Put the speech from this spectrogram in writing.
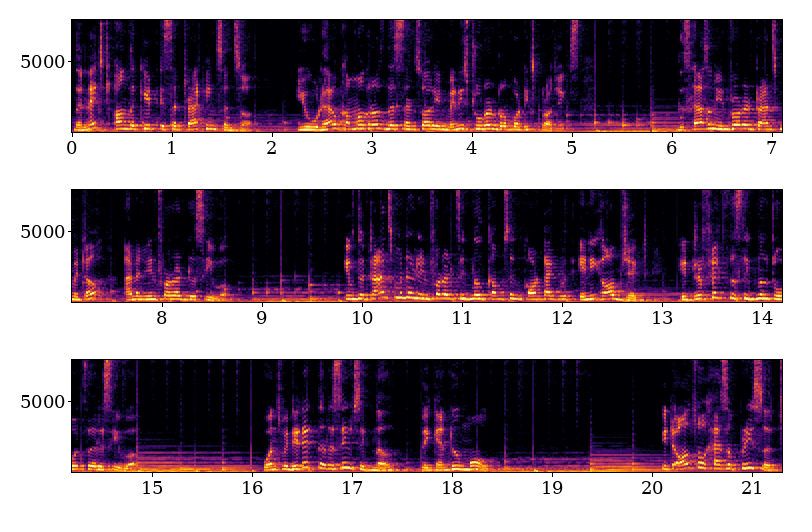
The next on the kit is a tracking sensor. You would have come across this sensor in many student robotics projects. This has an infrared transmitter and an infrared receiver. If the transmitted infrared signal comes in contact with any object, it reflects the signal towards the receiver. Once we detect the received signal, we can do more. It also has a preset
